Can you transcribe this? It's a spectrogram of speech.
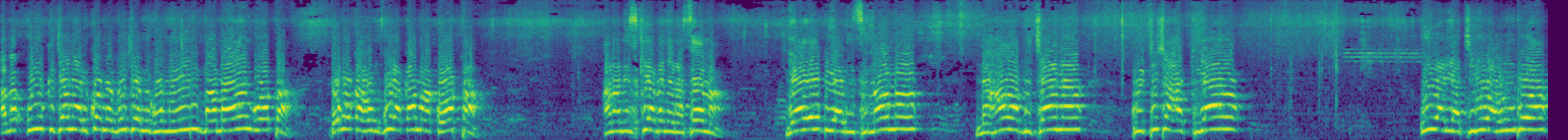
Ame, huyu kijana alikuwa amevunjwa miguu miwili. Mama yangu hapa dogo kahungula kama ako hapa, ananisikia venye nasema. Yeye ndiye alisimama na hawa vijana kuitisha haki yao huyu aliachiliwa umbwa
